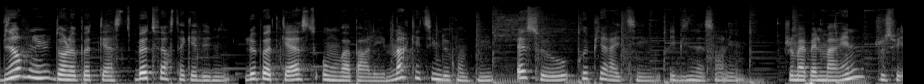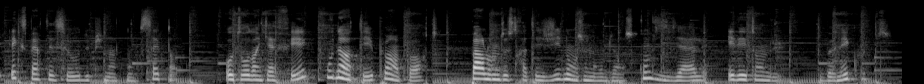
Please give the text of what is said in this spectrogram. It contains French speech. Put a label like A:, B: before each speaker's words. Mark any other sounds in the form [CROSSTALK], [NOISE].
A: Bienvenue dans le podcast But First Academy, le podcast où on va parler marketing de contenu, SEO, copywriting et business en ligne. Je m'appelle Marine, je suis experte SEO depuis maintenant 7 ans. Autour d'un café ou d'un thé, peu importe, parlons de stratégie dans une ambiance conviviale et détendue. Bonne écoute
